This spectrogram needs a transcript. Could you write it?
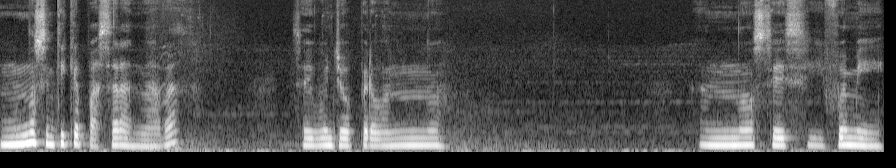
No sentí que pasara nada. Según yo, pero no. No sé si fue mi.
